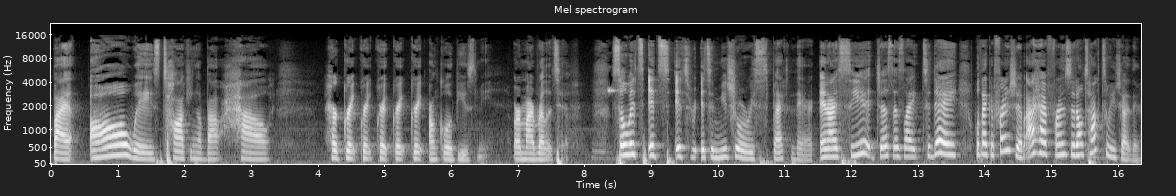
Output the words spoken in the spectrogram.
by always talking about how her great, great, great, great, great uncle abused me or my relative. So it's it's it's it's a mutual respect there. And I see it just as like today with like a friendship. I have friends that don't talk to each other.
